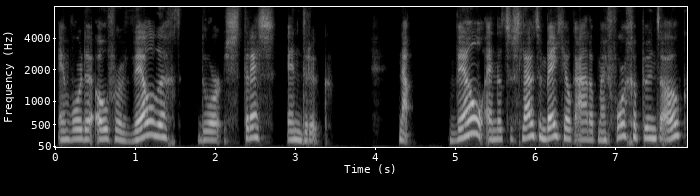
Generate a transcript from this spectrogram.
en worden overweldigd door stress en druk. Nou, wel, en dat sluit een beetje ook aan op mijn vorige punt ook.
